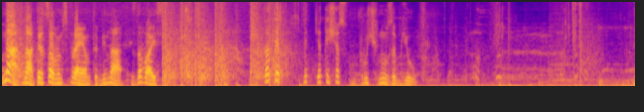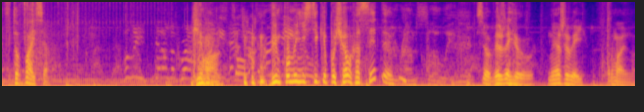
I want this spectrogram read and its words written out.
На, на, перцовим спреєм тобі, на, здавайся. Та ти. Я, я ти щас вручну заб'ю. Здавайся. Єма. Він по мені стільки почав гасити. Все, в'яжи його. Ну я живий. Нормально.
